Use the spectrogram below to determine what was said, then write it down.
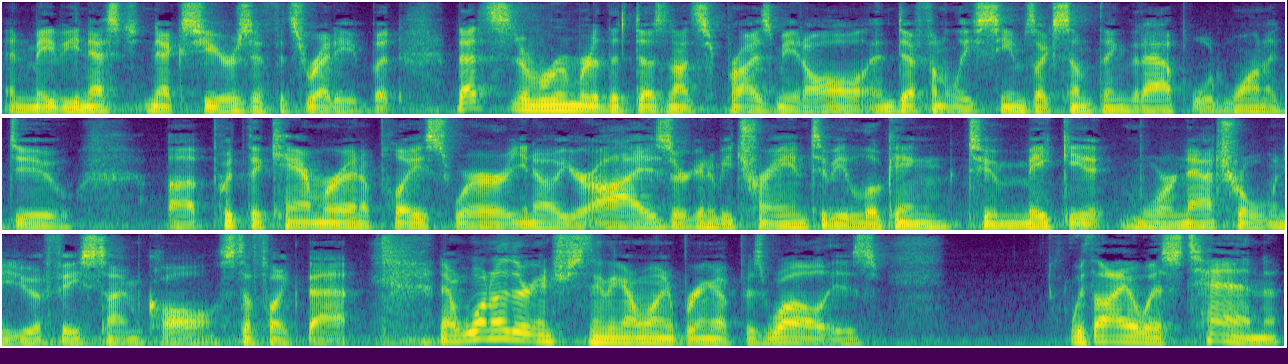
and maybe next next year's if it's ready. But that's a rumor that does not surprise me at all, and definitely seems like something that Apple would want to do. Uh, put the camera in a place where you know your eyes are going to be trained to be looking to make it more natural when you do a FaceTime call, stuff like that. Now, one other interesting thing I want to bring up as well is with iOS 10,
